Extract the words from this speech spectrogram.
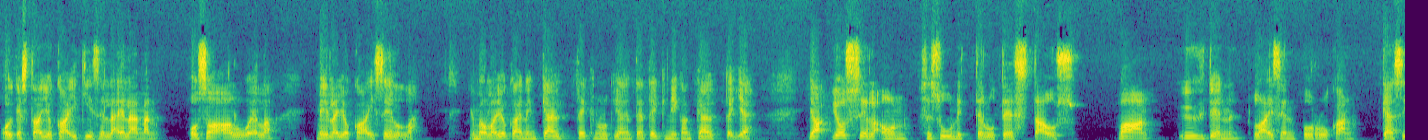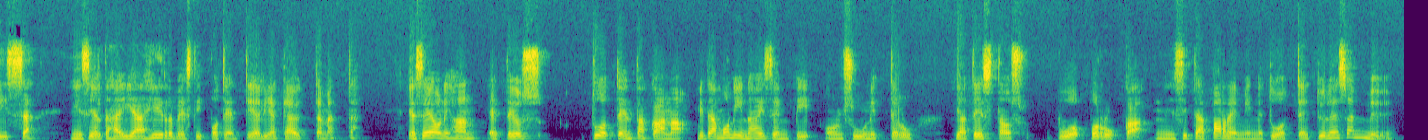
oikeastaan joka ikisellä elämän osa-alueella, meillä jokaisella. Ja me ollaan jokainen teknologian ja tekniikan käyttäjiä. Ja jos siellä on se suunnittelutestaus vaan yhdenlaisen porukan käsissä, niin sieltähän jää hirveästi potentiaalia käyttämättä. Ja se on ihan, että jos tuotteen takana mitä moninaisempi on suunnittelu ja testausporukka, niin sitä paremmin ne tuotteet yleensä myy.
